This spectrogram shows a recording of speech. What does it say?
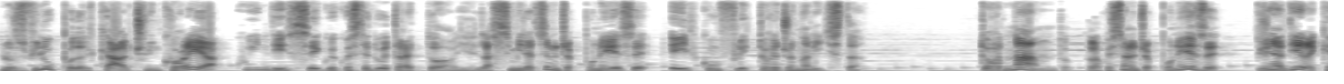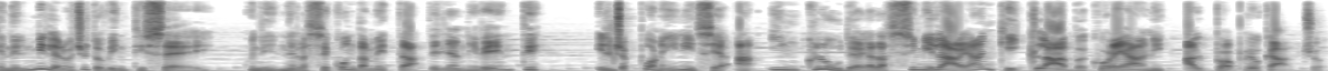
Lo sviluppo del calcio in Corea quindi segue queste due traiettorie, l'assimilazione giapponese e il conflitto regionalista. Tornando alla questione giapponese, bisogna dire che nel 1926, quindi nella seconda metà degli anni 20, il Giappone inizia a includere, ad assimilare anche i club coreani al proprio calcio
